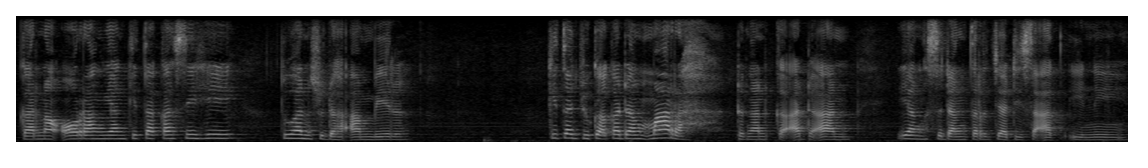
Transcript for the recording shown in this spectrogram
karena orang yang kita kasihi Tuhan sudah ambil. Kita juga kadang marah dengan keadaan yang sedang terjadi saat ini.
